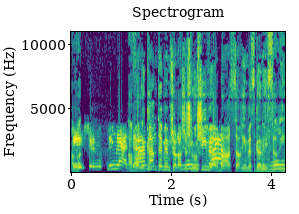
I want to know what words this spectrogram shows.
אבל, אה, שנותנים לאדם... אבל הקמתם ממשלה של 34 שרים וסגני שרים.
